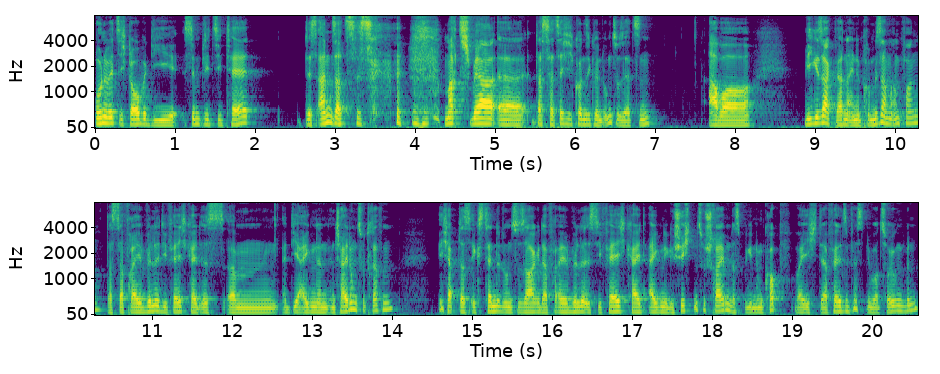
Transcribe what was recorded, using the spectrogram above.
Ohne Witz, ich glaube, die Simplizität des Ansatzes macht es schwer, äh, das tatsächlich konsequent umzusetzen. Aber wie gesagt, wir hatten eine Prämisse am Anfang, dass der freie Wille die Fähigkeit ist, ähm, die eigenen Entscheidungen zu treffen ich habe das extended und zu sagen, der freie Wille ist die Fähigkeit, eigene Geschichten zu schreiben. Das beginnt im Kopf, weil ich der felsenfesten Überzeugung bin, mhm.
